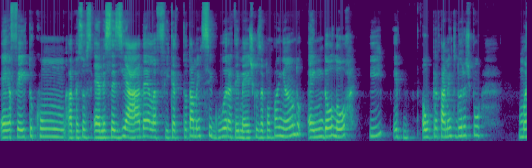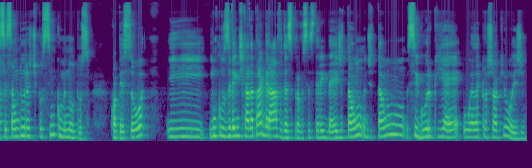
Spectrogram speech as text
é feito com a pessoa é anestesiada, ela fica totalmente segura, tem médicos acompanhando, é indolor e, e o tratamento dura tipo uma sessão dura tipo cinco minutos com a pessoa e inclusive é indicada para grávidas, para vocês terem ideia de tão, de tão seguro que é o eletrochoque hoje.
